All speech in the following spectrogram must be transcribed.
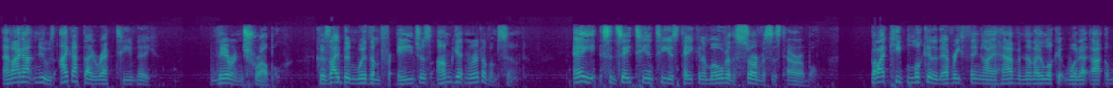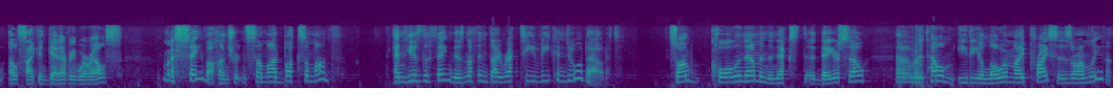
And I got news. I got DirecTV. They're in trouble because I've been with them for ages. I'm getting rid of them soon. A, since AT&T has taken them over, the service is terrible. But I keep looking at everything I have, and then I look at what uh, else I can get everywhere else. I'm going to save a hundred and some odd bucks a month. And here's the thing: there's nothing DirecTV can do about it. So I'm calling them in the next uh, day or so, and I'm going to tell them either you lower my prices or I'm leaving.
